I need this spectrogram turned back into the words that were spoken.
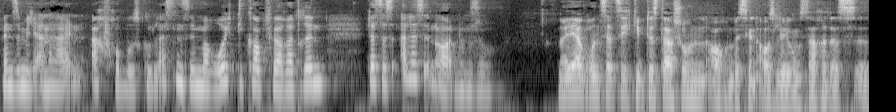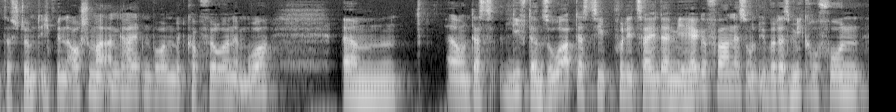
wenn sie mich anhalten, ach Frau Busko, lassen Sie mal ruhig die Kopfhörer drin. Das ist alles in Ordnung so. Naja, grundsätzlich gibt es da schon auch ein bisschen Auslegungssache, das, äh, das stimmt. Ich bin auch schon mal angehalten worden mit Kopfhörern im Ohr. Ähm, äh, und das lief dann so ab, dass die Polizei hinter mir hergefahren ist und über das Mikrofon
